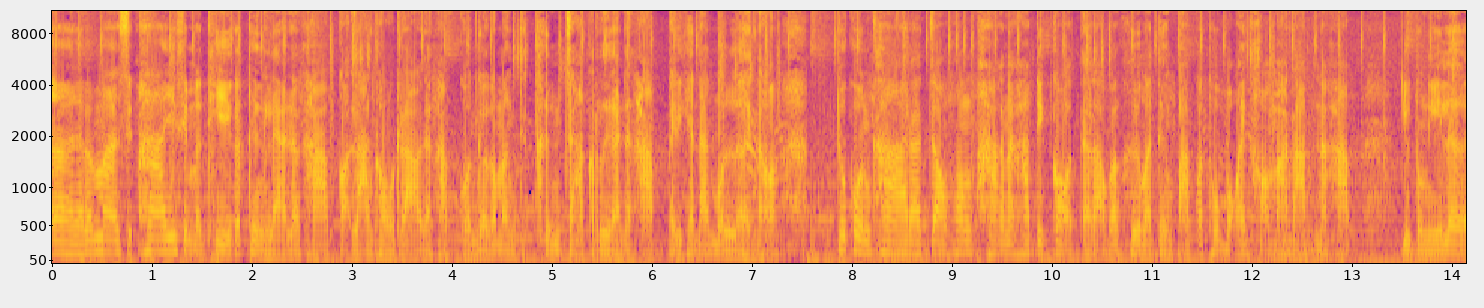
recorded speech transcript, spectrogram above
อ่าแล้วประมาณ 15-20 นาทีก็ถึงแล้วนะครับเกาะล้านของเรานะครับ คนก็กำลังจะขึ้นจากเรือนะครับ ไปที่แค่ด้านบนเลยเนาะทุกคนคะเราจองห้องพักนะครับที่เกาะแต่เราก็คือมาถึงปั๊บก็โทรบอกให้เขามารับนะครับ อยู่ตรงนี้เลย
